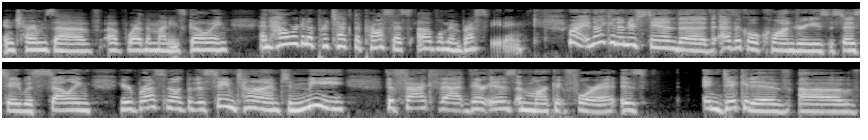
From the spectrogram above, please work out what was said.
in terms of, of where the money's going and how we're going to protect the process of women breastfeeding. Right, and I can understand the, the ethical quandaries associated with selling your breast milk, but at the same time, to me, the fact that there is a market for it is indicative of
